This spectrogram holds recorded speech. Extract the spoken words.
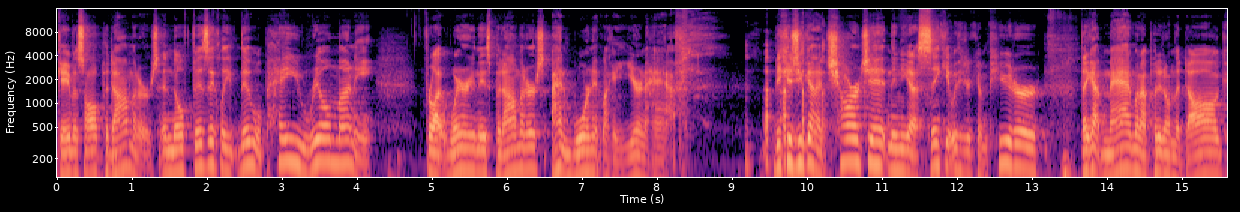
gave us all pedometers, and they'll physically they will pay you real money for like wearing these pedometers. I hadn't worn it in like a year and a half because you've got to charge it and then you got to sync it with your computer. They got mad when I put it on the dog.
